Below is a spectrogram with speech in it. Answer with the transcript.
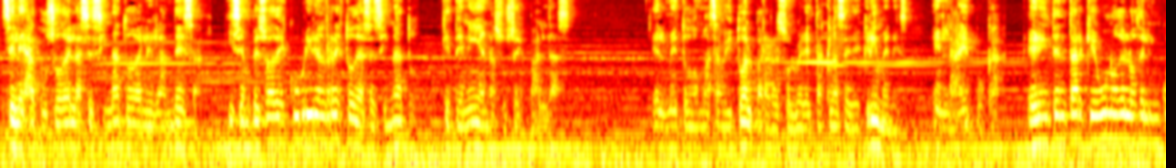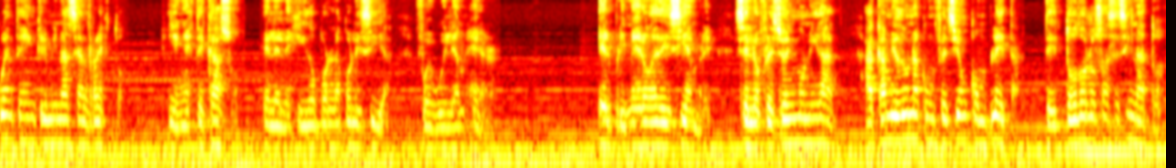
se les acusó del asesinato de la irlandesa y se empezó a descubrir el resto de asesinatos que tenían a sus espaldas. El método más habitual para resolver esta clase de crímenes en la época era intentar que uno de los delincuentes incriminase al resto, y en este caso, el elegido por la policía fue William Hare. El primero de diciembre se le ofreció inmunidad a cambio de una confesión completa de todos los asesinatos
